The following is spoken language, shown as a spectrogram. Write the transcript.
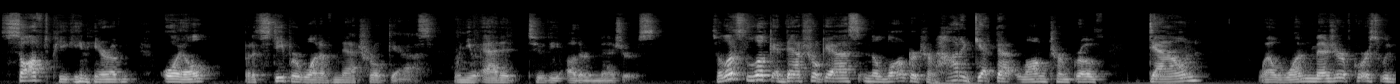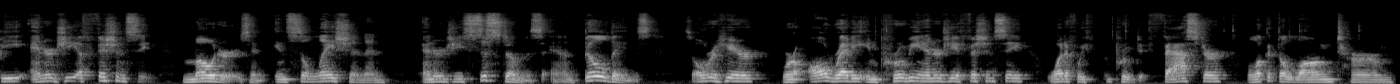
soft peaking here of oil, but a steeper one of natural gas when you add it to the other measures. So let's look at natural gas in the longer term, how to get that long-term growth down. Well, one measure, of course, would be energy efficiency, motors and insulation and energy systems and buildings. So over here, we're already improving energy efficiency. What if we improved it faster? Look at the long-term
